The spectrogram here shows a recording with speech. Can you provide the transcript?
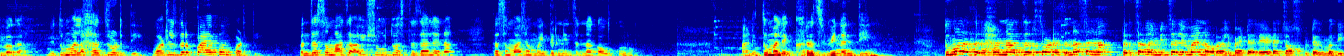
बघा मी तुम्हाला हात जोडते. वाटलं तर पाय पण पडते. पण जसं माझं आयुष्य उद्ध्वस्त झालं ना तसं माझ्या मैत्रिणीचं नकाऊ करू. आणि तुम्हाला खरंच विनंती आहे. तुम्हाला जर हा नाद जर सोडायचा नसेल ना तर चला मी चले माझ्या नवऱ्याला भेटायला येड्याच्या हॉस्पिटलमध्ये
